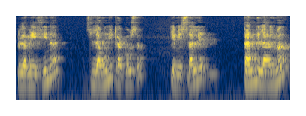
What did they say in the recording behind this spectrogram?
Pero la medicina es la única cosa que me sale tan del alma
